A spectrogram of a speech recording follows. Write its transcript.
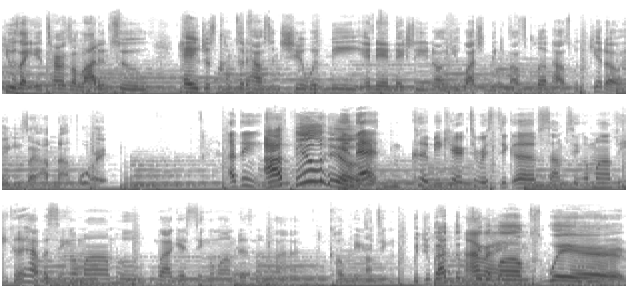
He was like, it turns a lot into, hey, just come to the house and chill with me. And then next thing you know, you watching Mickey Mouse Clubhouse with kiddo. And he's like, I'm not for it. I think I feel him. And that could be characteristic of some single moms. He could have a single mom who, well, I guess single mom doesn't apply. Co-parenting. Uh, but you got the single right. moms where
